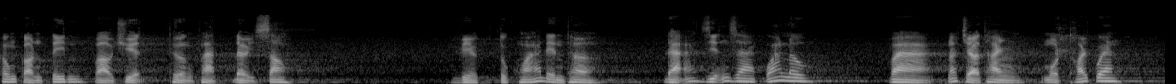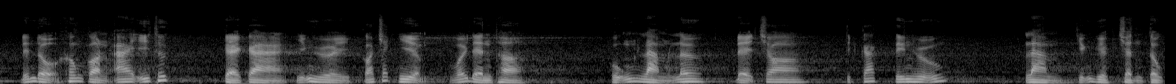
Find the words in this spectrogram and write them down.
không còn tin vào chuyện thưởng phạt đời sau. Việc tục hóa đền thờ đã diễn ra quá lâu và nó trở thành một thói quen đến độ không còn ai ý thức, kể cả những người có trách nhiệm với đền thờ, cũng làm lơ để cho các tín hữu làm những việc trần tục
